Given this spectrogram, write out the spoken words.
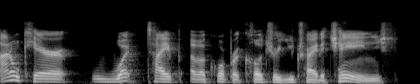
I don't care what type of a corporate culture you try to change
